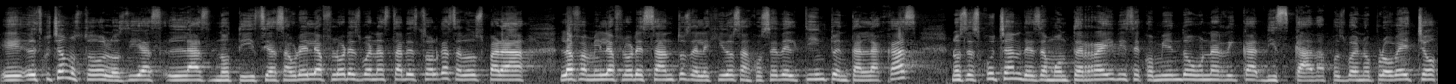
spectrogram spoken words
eh, escuchamos todos los días las noticias. Aurelia Flores, buenas tardes, Olga. Saludos para la familia Flores Santos, elegido San José del Tinto en Tanlajas. Nos escuchan desde Monterrey, dice, comiendo una rica discada. Pues bueno, provecho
